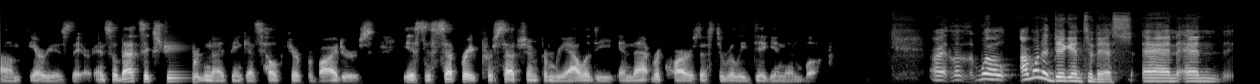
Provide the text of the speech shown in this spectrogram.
um, areas there? And so that's extremely important, I think, as healthcare providers, is to separate perception from reality, and that requires us to really dig in and look. All right. Well, I want to dig into this and and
